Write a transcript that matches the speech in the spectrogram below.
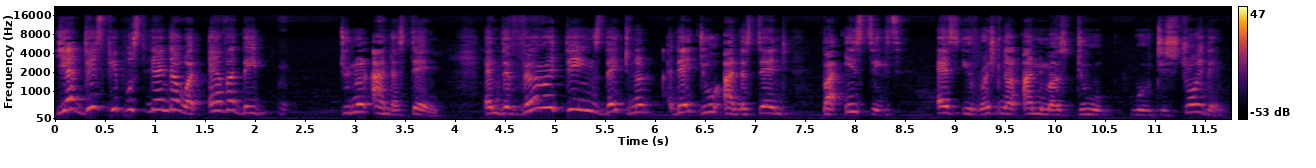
Yet these people slander whatever they do not understand. And the very things they do not they do understand by instincts as irrational animals do will destroy them.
